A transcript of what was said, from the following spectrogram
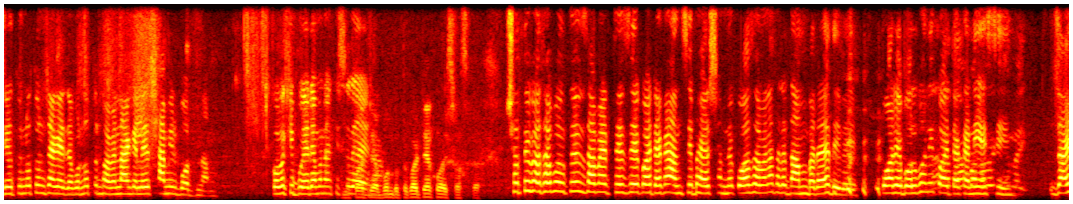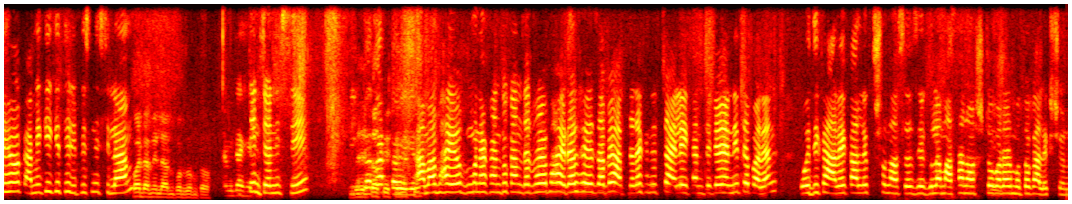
যেহেতু নতুন জায়গায় যাব নতুন ভাবে না গেলে স্বামীর বদনাম। কবে কি বইয়ের এমন কিছু দেয় না। বন্ধু তো কয়টিয়া কয়েছে আজকে? সত্যি কথা বলতে জামের থেকে যে কয় টাকা আনছি ভাইয়ের সামনে কোয়া যাবে না তাহলে দাম বাড়ায় দেবে। পরে বলব নি কয় টাকা নিয়েছি। যাই হোক আমি কি কি থ্রি পিস নিছিলাম? কয়টা নিলেন পর্যন্ত? তিনটা নিছি? আমার ভাইও মনে করেন দোকানদার ভাইও ভাইরাল হয়ে যাবে আপনারা কিন্তু চাইলে এখান থেকে নিতে পারেন। ওইদিকে আরেক কালেকশন আছে যেগুলা মাথা নষ্ট করার মতো কালেকশন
